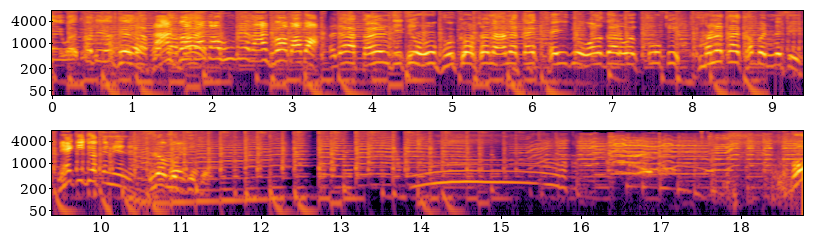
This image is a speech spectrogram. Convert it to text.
એ કાઢી નાખે. રાંધવા બાબા હું ને રાંધવા બાબા. એટલે ત્રણ દીથી હું ભૂખ્યો છે ને આને કંઈક થઈ ગયું વળગાડ હોય શું થી મને કઈ ખબર નથી. મેકી જો તમે એને. લો મૂકી દો બહુ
